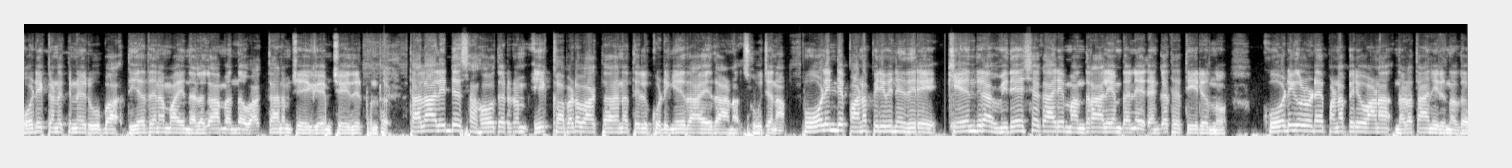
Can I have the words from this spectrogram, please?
കോടിക്കണക്കിന് രൂപ ദിയതനമായി നൽകാമെന്ന് വാഗ്ദാനം ചെയ്യുകയും ചെയ്തിട്ടുണ്ട്. തലാലിന്റെ സഹോദരനും ഈ കപട വാഗ്ദാനത്തിൽ കുടുങ്ങിയതായതാണ് സൂചന. പോളിന്റെ പണപ്പിരിവിനെതിരെ കേന്ദ്ര വിദേശകാര്യ മന്ത്രാലയം തന്നെ രംഗത്തെത്തിയിരുന്നു. കോടികളുടെ പണപ്പിരിവാണ് നടത്താനിരുന്നത്.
